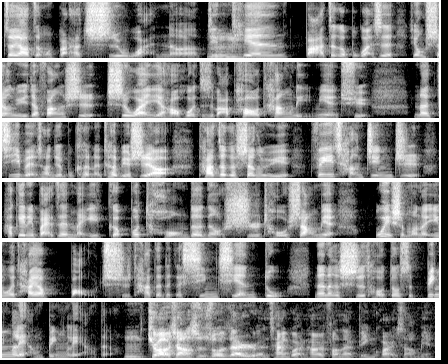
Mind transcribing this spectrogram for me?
这要怎么把它吃完呢？今天把这个不管是用生鱼的方式吃完也好，或者是把它泡汤里面去。那基本上就不可能，特别是啊，它这个生鱼非常精致，它给你摆在每一个不同的那种石头上面，为什么呢？因为它要保持它的那个新鲜度，那那个石头都是冰凉冰凉的。嗯，就好像是说在日本餐馆，它会放在冰块上面。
